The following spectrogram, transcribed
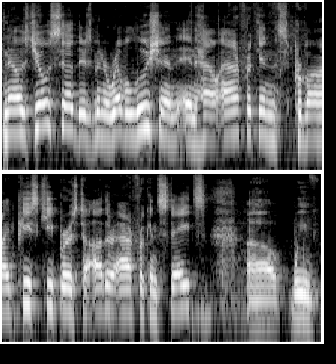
Now, as Joe said, there's been a revolution in how Africans provide peacekeepers to other African states. Uh, we've,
